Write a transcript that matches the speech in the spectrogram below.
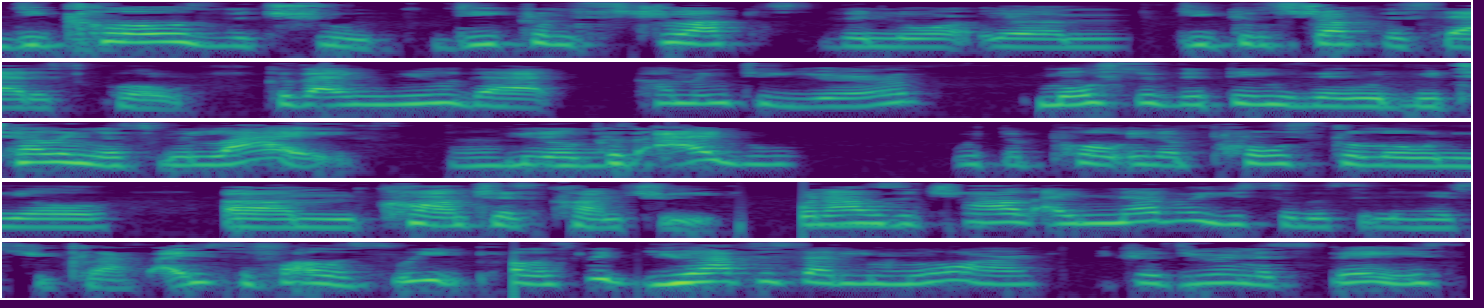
declose the truth, deconstruct the nor- um, deconstruct the status quo. Because I knew that coming to Europe, most of the things they would be telling us were lies. Mm-hmm. You know, because I grew up with the po- in a post-colonial um, conscious country. When I was a child, I never used to listen to history class. I used to fall asleep. Fall asleep. You have to study more because you're in a space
